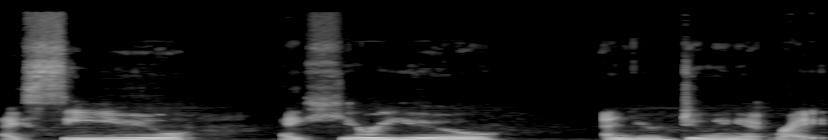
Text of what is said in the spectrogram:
I see you, I hear you, and you're doing it right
